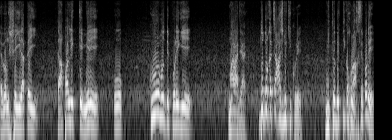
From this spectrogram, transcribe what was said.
এবং সেই রাতেই কাপালিককে মেরে ও কুয়োর মধ্যে পড়ে গিয়ে মারা যায়। তো তোর কাছে আসবে কি করে? মৃত ব্যক্তি কখন আসতে পারে?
